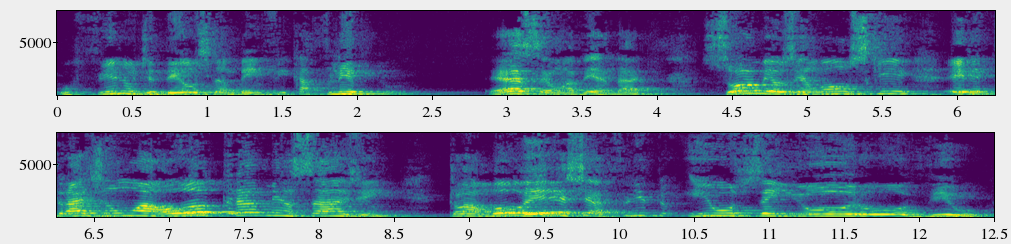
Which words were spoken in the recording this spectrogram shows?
O filho de Deus também fica aflito. Essa é uma verdade. Só, meus irmãos, que ele traz uma outra mensagem. Clamou este aflito e o Senhor o ouviu.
